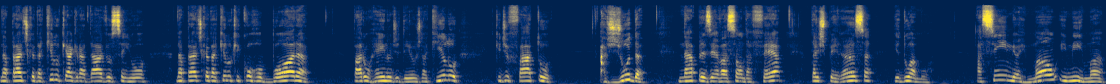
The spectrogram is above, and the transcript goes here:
na prática daquilo que é agradável ao Senhor, na prática daquilo que corrobora para o reino de Deus, naquilo que de fato ajuda na preservação da fé, da esperança e do amor. Assim, meu irmão e minha irmã,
